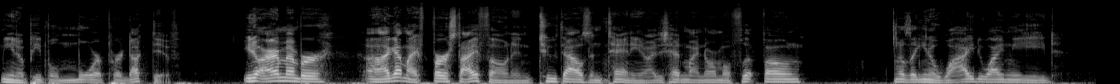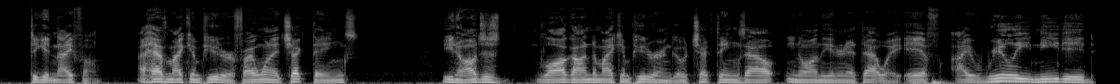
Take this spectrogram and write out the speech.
you know people more productive you know, I remember uh, I got my first iPhone in 2010. You know, I just had my normal flip phone. I was like, you know, why do I need to get an iPhone? I have my computer. If I want to check things, you know, I'll just log on to my computer and go check things out, you know, on the internet that way. If I really needed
